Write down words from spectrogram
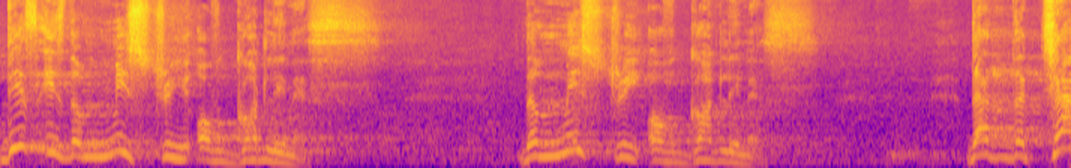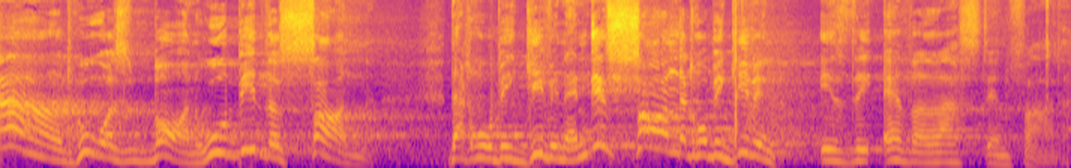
this is the mystery of godliness. The mystery of godliness. That the child who was born will be the son that will be given. And this son that will be given is the everlasting Father.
